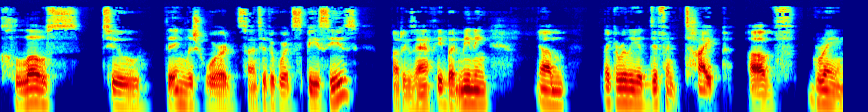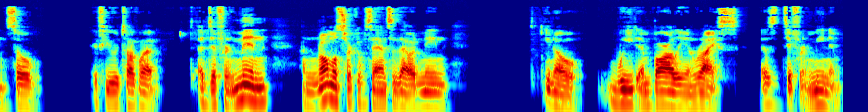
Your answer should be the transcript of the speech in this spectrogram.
close to the English word, scientific word species, not exactly, but meaning um, like really a different type of grain. So if you would talk about a different min, under normal circumstances, that would mean, you know, wheat and barley and rice as different minim.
